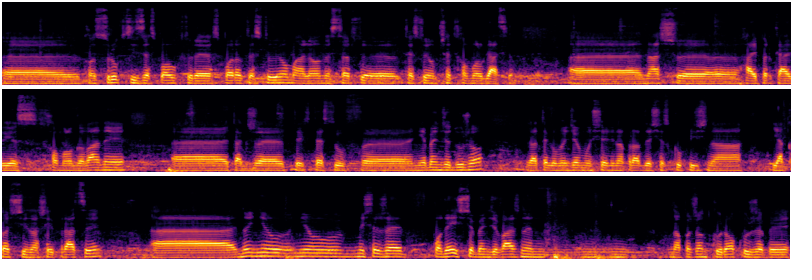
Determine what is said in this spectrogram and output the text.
e, konstrukcji zespołów, które sporo testują, ale one testują przed homologacją. Nasz Hypercar jest homologowany, także tych testów nie będzie dużo, dlatego będziemy musieli naprawdę się skupić na jakości naszej pracy. No i nie, nie, myślę, że podejście będzie ważne na początku roku, żeby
